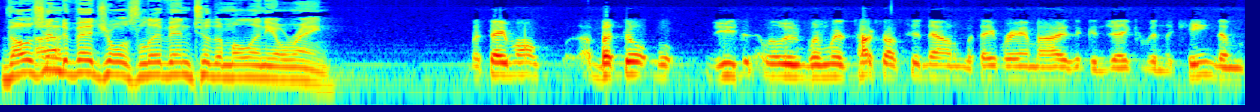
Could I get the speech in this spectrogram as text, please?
Those Huh? individuals live into the millennial reign. but they won't. But when we talk about sitting down with Abraham, Isaac, and Jacob in the kingdom,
